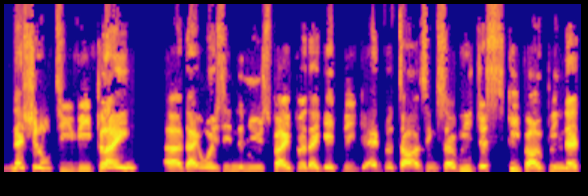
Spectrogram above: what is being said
national TV playing. Uh, they're always in the newspaper. They get big advertising. So we just keep hoping that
